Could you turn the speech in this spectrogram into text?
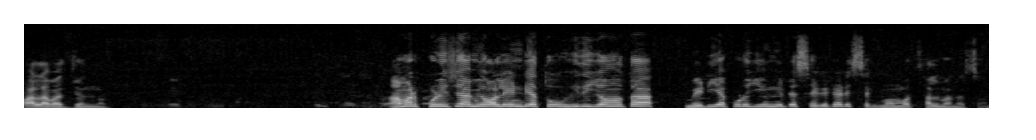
পালাবার জন্য। আমার পরিচয় আমি অল ইন্ডিয়া তৌহিদি জনতা মিডিয়া পুরুষ ইউনিটের সেক্রেটারি শেখ মোহাম্মদ সালমান হাসান।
